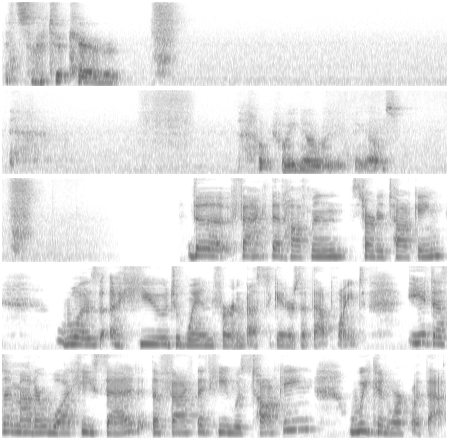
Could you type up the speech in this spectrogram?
And so I took care of her. I don't really know anything else. The fact that Hoffman started talking was a huge win for investigators at that point. It doesn't matter what he said, the fact that he was talking, we can work with that.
